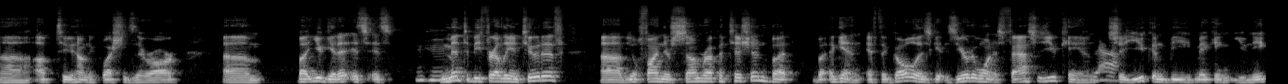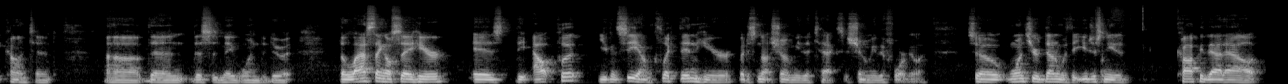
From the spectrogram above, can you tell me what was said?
uh, up to how many questions there are. Um, but you get it. It's it's mm-hmm. meant to be fairly intuitive. Uh, you'll find there's some repetition, but but again, if the goal is get zero to one as fast as you can, yeah. so you can be making unique content, uh, then this is maybe one to do it. The last thing I'll say here is the output. You can see I'm clicked in here, but it's not showing me the text. It's showing me the formula. So once you're done with it, you just need to copy that out.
